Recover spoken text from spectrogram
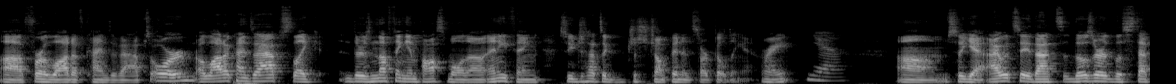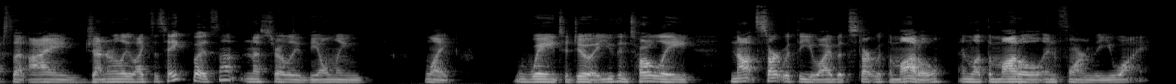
uh, for a lot of kinds of apps or a lot of kinds of apps like there's nothing impossible about anything so you just have to just jump in and start building it right Yeah. um, so yeah i would say that's those are the steps that i generally like to take but it's not necessarily the only like way to do it you can totally not start with the ui but start with the model and let the model inform the ui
